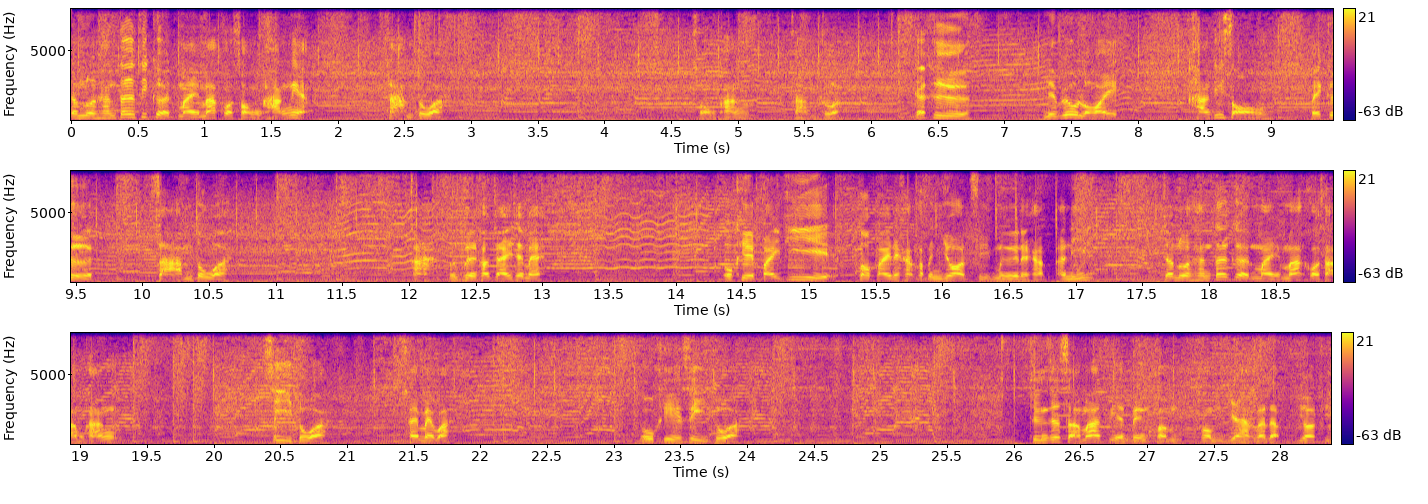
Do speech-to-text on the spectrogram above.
จำนวนฮันเตอร์ที่เกิดใหม่มากกว่า 2 ครั้งเนี่ยสามตัว 2 ครั้ง 3 ตัว ก็คือเลเวลร้อยครั้งที่ 2 ไปเกิด 3 ตัวอะเพื่อนๆเข้าใจใช่ไหม โอเคไปที่ต่อไปนะครับก็เป็นยอดฝีมือนะครับ อันนี้จำนวนฮันเตอร์เกิดใหม่มากกว่า 3 ครั้ง 4 ตัว ใช่ไหมวะ โอเค 4 ตัว จึงจะสามารถเปลี่ยนเป็นความความยากระดับยอดฝี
